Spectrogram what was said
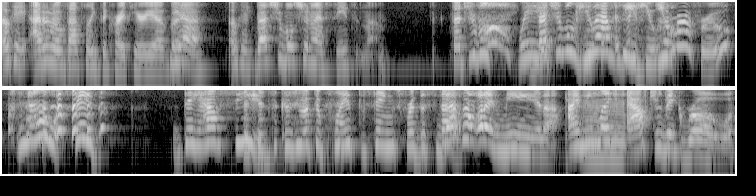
Okay, I don't know if that's like the criteria, but yeah. Okay, Vegetables shouldn't have seeds in them. Vegetables. Wait, vegetables cuc- have seeds. You- cucumber a fruit? no, babe. They have seeds because you have to plant the things for the stuff. That's not what I mean. I mean like after they grow.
